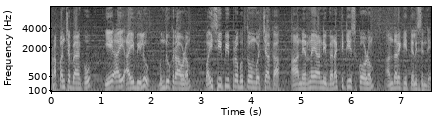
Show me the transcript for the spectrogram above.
ప్రపంచ బ్యాంకు ఏఐఐబిలు ముందుకు రావడం వైసీపీ ప్రభుత్వం వచ్చాక ఆ నిర్ణయాన్ని వెనక్కి తీసుకోవడం అందరికీ తెలిసిందే.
